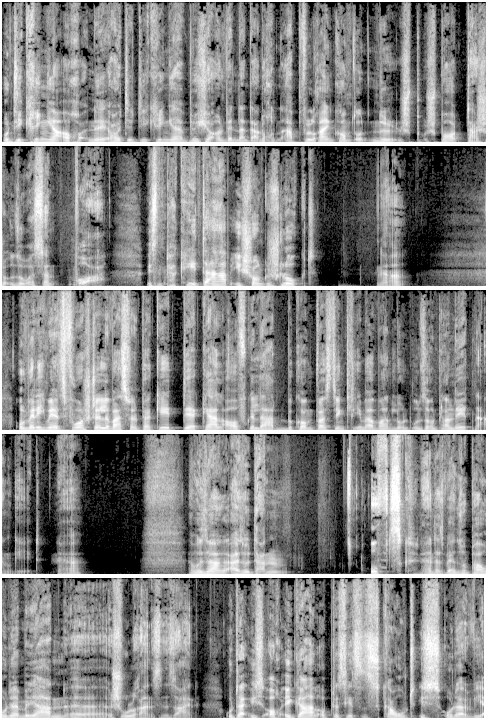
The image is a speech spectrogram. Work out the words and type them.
Und die kriegen ja auch, ne, heute, die kriegen ja Bücher und wenn dann da noch ein Apfel reinkommt und eine Sporttasche und sowas, dann, boah, ist ein Paket. Da habe ich schon geschluckt. Ja. Und wenn ich mir jetzt vorstelle, was für ein Paket der Kerl aufgeladen bekommt, was den Klimawandel und unseren Planeten angeht, ja, dann muss ich sagen, also dann, Ufzk, ne, das werden so ein paar hundert Milliarden äh, Schulranzen sein. Und da ist auch egal, ob das jetzt ein Scout ist oder wie,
